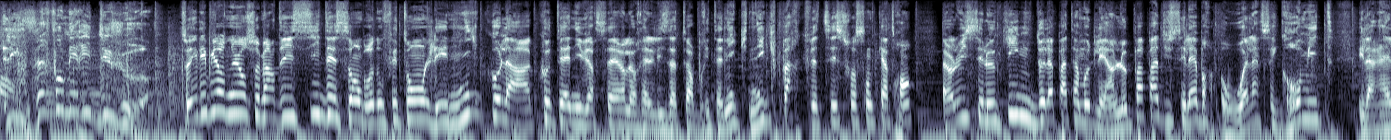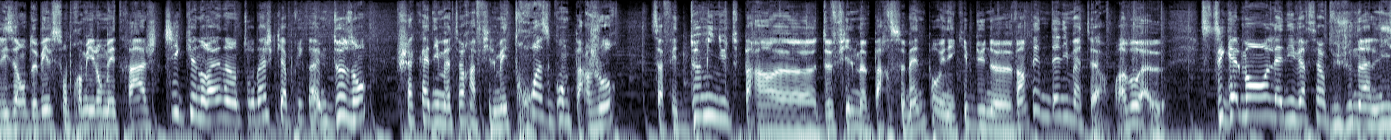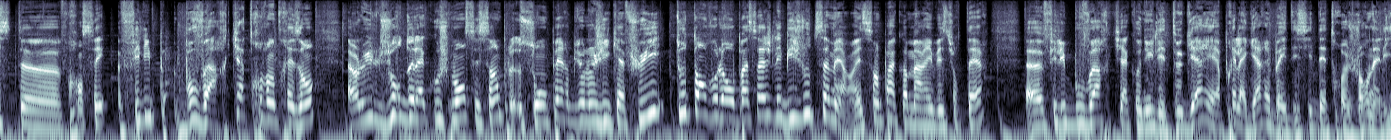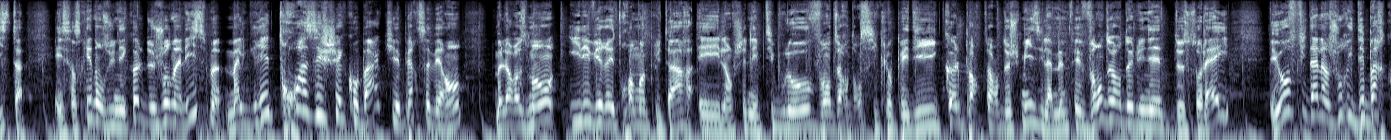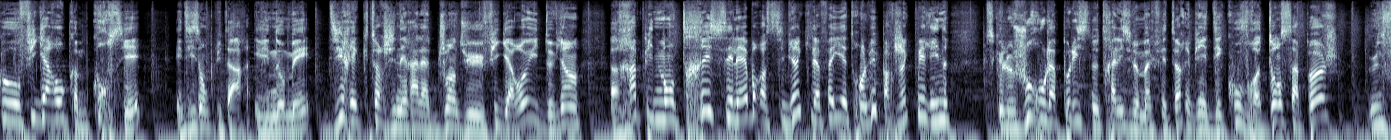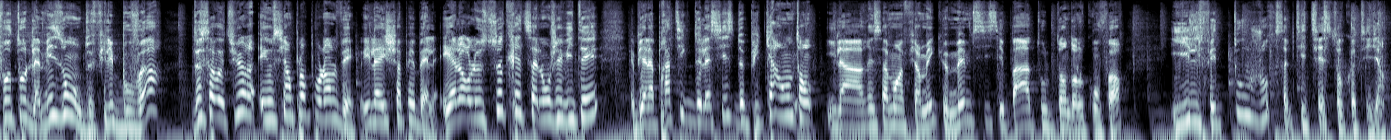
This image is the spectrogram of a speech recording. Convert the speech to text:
les infos mérites du jour. Soyez les bienvenus en ce mardi 6 décembre. Nous fêtons les Nicolas. Côté anniversaire, le réalisateur britannique Nick Park fête ses 64 ans. Alors lui, c'est le king de la pâte à modeler, hein, le papa du célèbre Voilà, c'est gros mythe. Il a réalisé en 2000 son premier long métrage Chicken Run, un tournage qui a pris quand même deux ans. Chaque animateur a filmé 3 secondes par jour. Ça fait deux minutes euh, de film par semaine pour une équipe d'une vingtaine d'animateurs. Bravo à eux. C'est également l'anniversaire du journaliste euh, français Philippe Bouvard, 93 ans. Alors lui, le jour de l'accouchement, c'est simple, son père biologique a fui, tout en volant au passage les bijoux de sa mère. C'est sympa comme arrivé sur Terre. Euh, Philippe Bouvard qui a connu les deux guerres et après la guerre, eh ben, il décide d'être journaliste et s'inscrit dans une école de journalisme malgré trois échecs au bac, persévérant. Malheureusement, il est viré trois mois plus tard et il enchaîne les petits boulots, vendeur d'encyclopédie, colporteur de chemise, il a même fait vendeur de lunettes de soleil. Et au final, un jour, il débarque au Figaro comme coursier. Et dix ans plus tard, il est nommé directeur général adjoint du Figaro. Il devient rapidement très célèbre, si bien qu'il a failli être enlevé par Jacques Perrine. Parce que le jour où la police neutralise le malfaiteur, eh bien, il découvre dans sa poche une photo de la maison de Philippe Bouvard de sa voiture et aussi un plan pour l'enlever. Il a échappé belle. Et alors le secret de sa longévité, eh bien la pratique de la sieste depuis 40 ans. Il a récemment affirmé que même si c'est pas tout le temps dans le confort, il fait toujours sa petite sieste au quotidien.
